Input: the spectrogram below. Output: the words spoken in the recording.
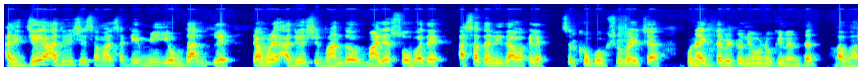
आणि जे आदिवासी समाजासाठी मी योगदान दिले त्यामुळे आदिवासी बांधव माझ्या सोबत आहे असा त्यांनी दावा केलाय. सर खूप खूप शुभेच्छा. पुन्हा एकदा भेटू निवडणुकीनंतर. आभार.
